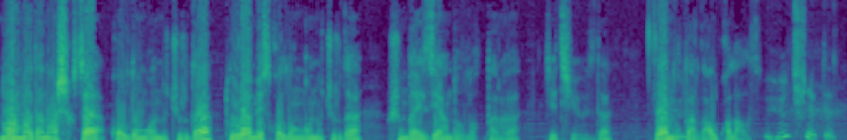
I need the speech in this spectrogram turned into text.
нормадан ашыкча колдонгон учурда туура эмес колдонгон учурда ушундай зыяндуулуктарга жетишебиз да. Зыяндуулуктарды алып калабыз. Түшүнүктүү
